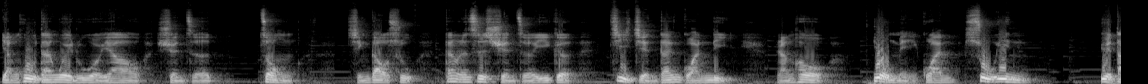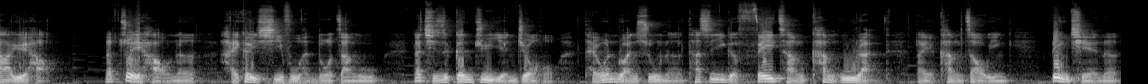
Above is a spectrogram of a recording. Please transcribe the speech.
养护单位如果要选择种行道树，当然是选择一个既简单管理，然后又美观，树荫越大越好。那最好呢，还可以吸附很多脏污。那其实根据研究，吼，台湾栾树呢，它是一个非常抗污染，那也抗噪音，并且呢，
